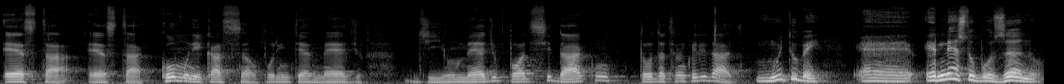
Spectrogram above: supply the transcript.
esta, esta comunicação por intermédio de um médio pode se dar com toda tranquilidade. Muito bem. É, Ernesto Bosano,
